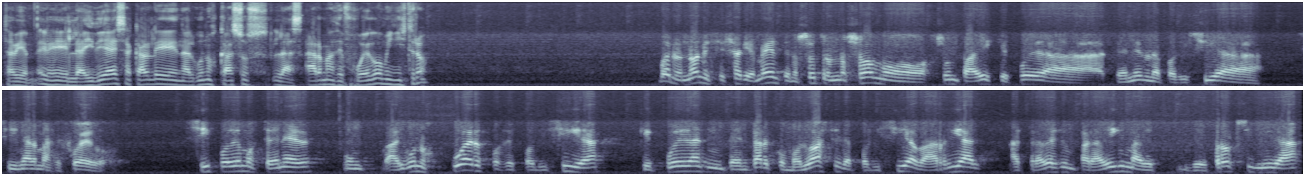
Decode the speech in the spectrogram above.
Está bien. Eh, ¿La idea es sacarle en algunos casos las armas de fuego, ministro? Bueno, no necesariamente. Nosotros no somos un país que pueda tener una policía sin armas de fuego. Sí podemos tener algunos cuerpos de policía puedan intentar, como lo hace la policía barrial, a través de un paradigma de proximidad,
